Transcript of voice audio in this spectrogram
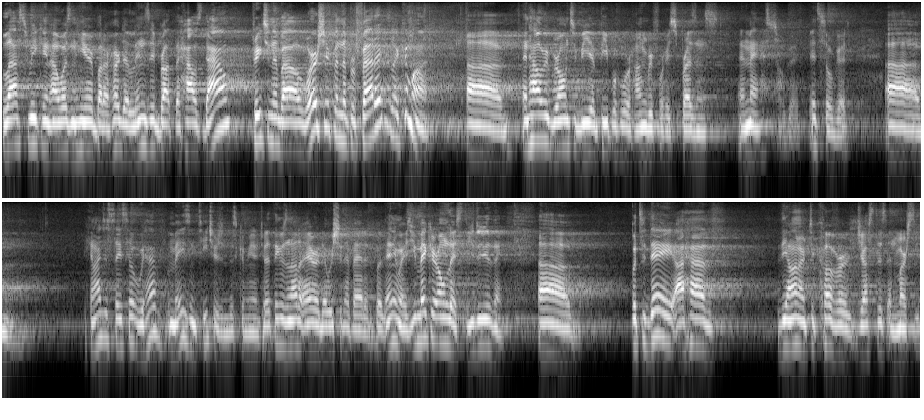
last weekend I wasn't here, but I heard that Lindsay brought the house down, preaching about worship and the prophetic. Like, come on. Uh, and how we've grown to be a people who are hungry for His presence. And man, it's so good. It's so good. Um, can I just say so? We have amazing teachers in this community. I think it was another error that we should have added. But, anyways, you make your own list. You do your thing. Uh, but today I have the honor to cover justice and mercy.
